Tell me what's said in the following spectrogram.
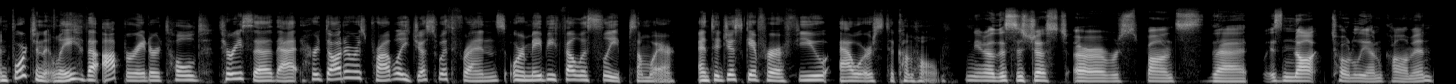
Unfortunately, the operator told Teresa that her daughter was probably just with friends or maybe fell asleep somewhere and to just give her a few hours to come home. You know, this is just a response that is not totally uncommon.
